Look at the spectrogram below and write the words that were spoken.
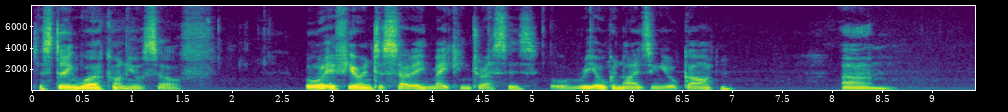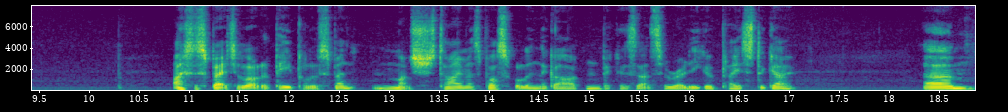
just doing work on yourself. Or if you're into sewing, making dresses, or reorganizing your garden. Um, I suspect a lot of people have spent much time as possible in the garden because that's a really good place to go. Um,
